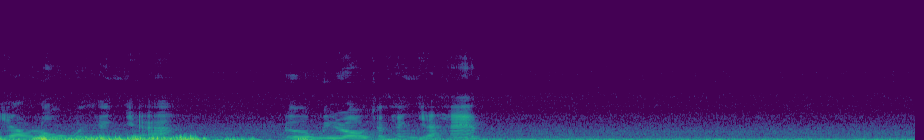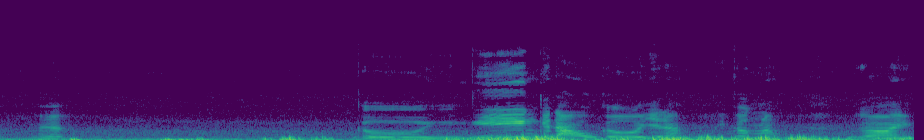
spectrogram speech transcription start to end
giao lưu với khán giả đưa micro cho khán giả hát. Nè. Cười nghiêng cái đầu cười vậy đó thấy cưng lắm. Rồi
